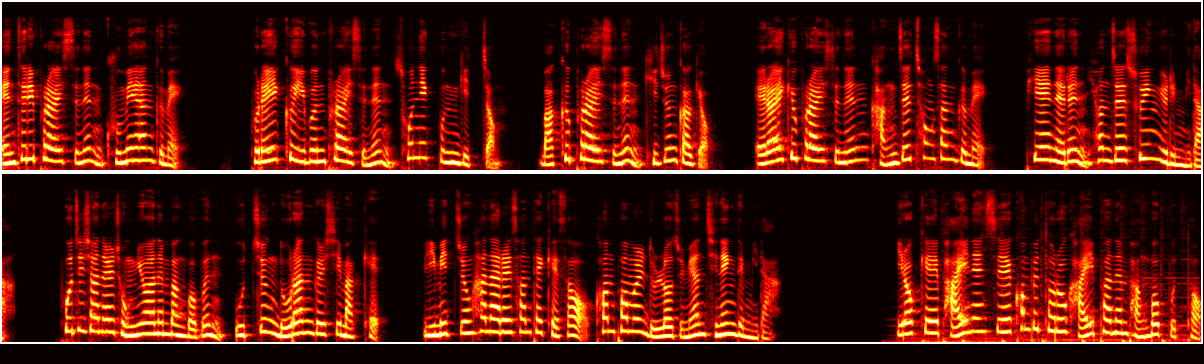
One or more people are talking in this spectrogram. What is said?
엔트리 프라이스는 구매한 금액, 브레이크 이븐 프라이스는 손익 분기점, 마크 프라이스는 기준 가격, LIQ 프라이스는 강제 청산 금액, P&L은 현재 수익률입니다. 포지션을 종료하는 방법은 우측 노란 글씨 마켓, 리밋 중 하나를 선택해서 컨펌을 눌러주면 진행됩니다. 이렇게 바이낸스에 컴퓨터로 가입하는 방법부터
